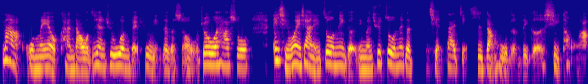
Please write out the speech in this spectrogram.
那我没有看到，我之前去问北富银这个时候，我就问他说：“哎，请问一下，你做那个你们去做那个潜在警示账户的这个系统啊，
